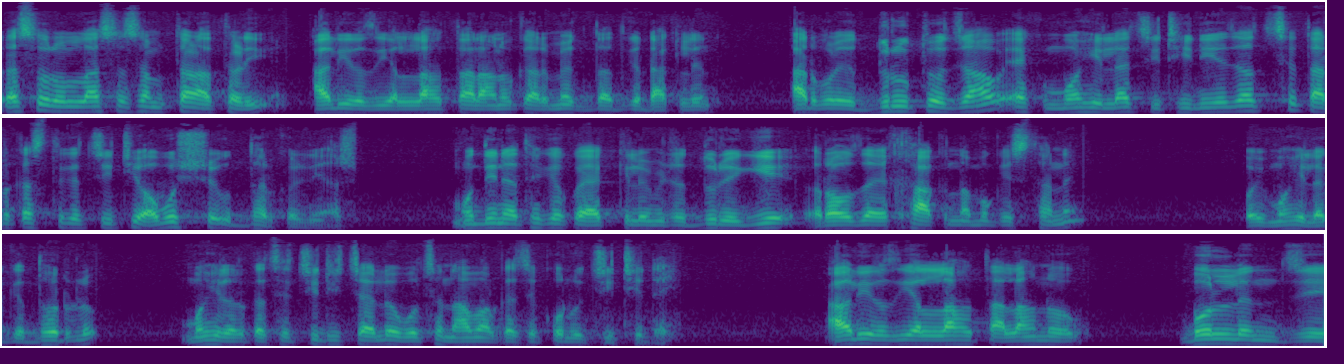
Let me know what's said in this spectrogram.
রাসুল্লাহ আসলাম তাড়াতাড়ি আলী রাজি আল্লাহ তালানুকে আর মেঘদাদকে ডাকলেন আর বলে, দ্রুত যাও, এক মহিলা চিঠি নিয়ে যাচ্ছে, তার কাছ থেকে চিঠি অবশ্যই উদ্ধার করে নিয়ে আসবে। মদিনা থেকে কয়েক কিলোমিটার দূরে গিয়ে রওজায় খাক নামক স্থানে ওই মহিলাকে ধরলো। মহিলার কাছে চিঠি চাইলেও বলছেন আমার কাছে কোনো চিঠি নেই। আলী রাজি আল্লাহ তালাহন বললেন যে,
